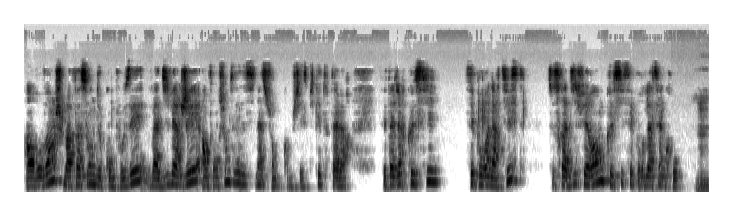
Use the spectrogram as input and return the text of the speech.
En revanche, ma façon de composer va diverger en fonction de ses destinations, comme je t'ai expliqué tout à l'heure. C'est-à-dire que si c'est pour un artiste, ce sera différent que si c'est pour de la synchro. Hmm.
